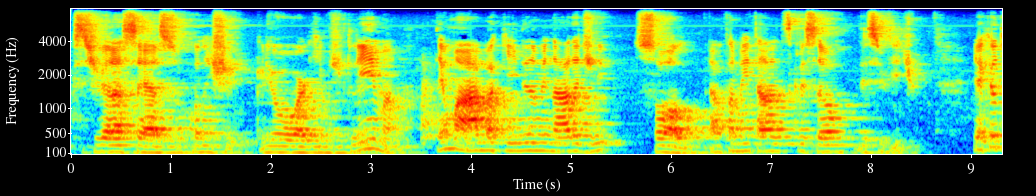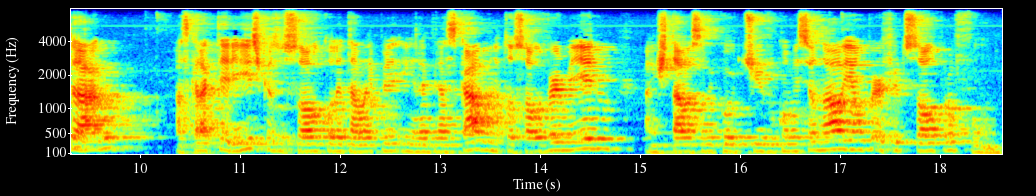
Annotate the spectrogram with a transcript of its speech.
que se tiver acesso quando a gente criou o arquivo de clima, tem uma aba aqui denominada de solo. Ela também está na descrição desse vídeo. E aqui eu trago as características do solo coletado em Piracicaba, onde o solo vermelho, a gente estava sob cultivo convencional e é um perfil de solo profundo.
